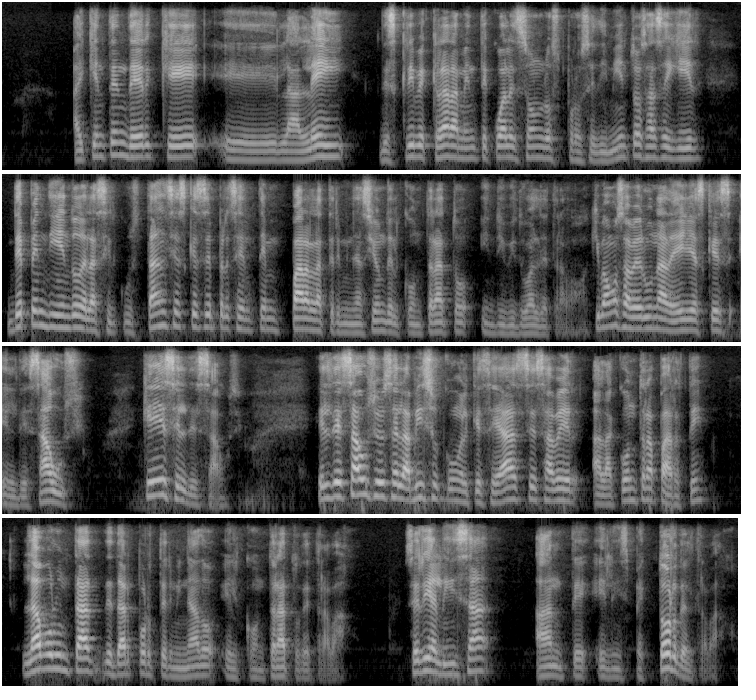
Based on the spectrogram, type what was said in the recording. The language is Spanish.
Hay que entender que eh, la ley describe claramente cuáles son los procedimientos a seguir dependiendo de las circunstancias que se presenten para la terminación del contrato individual de trabajo. Aquí vamos a ver una de ellas que es el desahucio. ¿Qué es el desahucio? El desahucio es el aviso con el que se hace saber a la contraparte la voluntad de dar por terminado el contrato de trabajo. Se realiza ante el inspector del trabajo.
